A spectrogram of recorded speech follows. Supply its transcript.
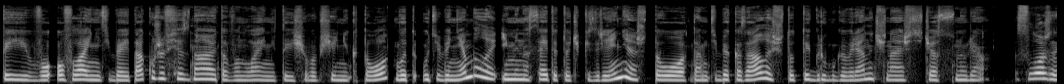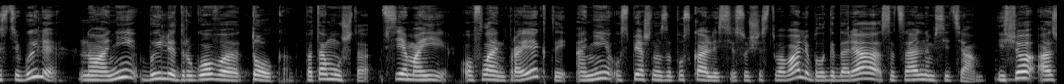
ты в офлайне тебя и так уже все знают, а в онлайне ты еще вообще никто. Вот у тебя не было именно с этой точки зрения, что там тебе казалось, что ты, грубо говоря, начинаешь сейчас с нуля? Нуля. Сложности были, но они были другого толка, потому что все мои офлайн проекты они успешно запускались и существовали благодаря социальным сетям. Еще аж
